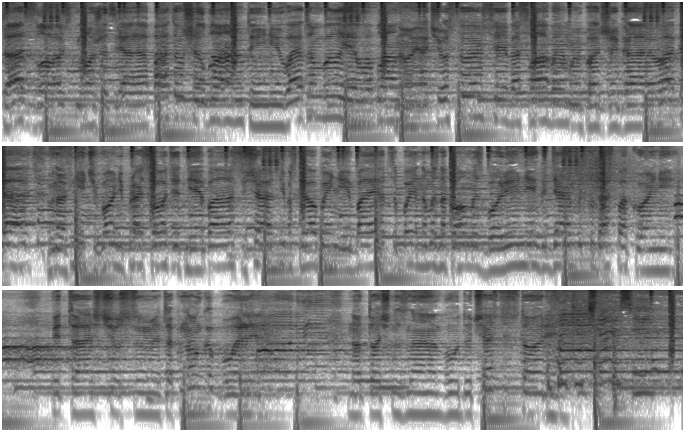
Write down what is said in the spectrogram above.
эта злость Может зря. Я потушил блант И не в этом был его план. Но я чувствую себя слабым и поджигаю опять. Вновь ничего не происходит, небо освещают небоскребы Не боятся бы, но мы знакомы с болью нигде. Быть куда спокойней. Питаюсь чувствами, так много боли. Но точно знаю, буду часть истории. Выключаю свет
